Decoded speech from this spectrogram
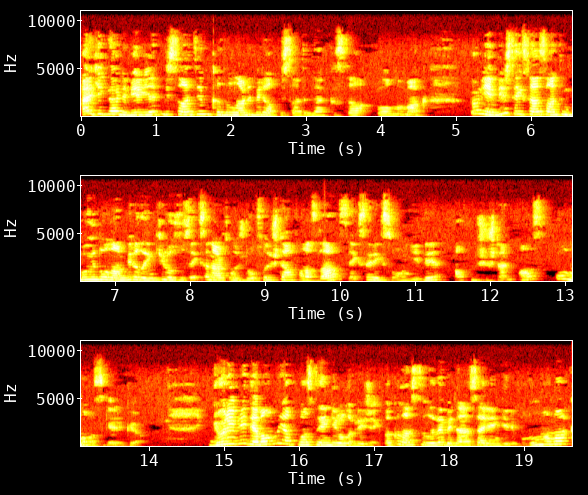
Erkeklerde 1.70 santim, kadınlarda 1.60 santimden kısa olmamak. Örneğin 1.80 santim boyunda olan bir adayın kilosu 80 artı 13 93'ten fazla, 80 eksi 17 63'ten az olmaması gerekiyor. Görevini devamlı yapmasına engel olabilecek akıl hastalığı ve bedensel engeli bulunmamak,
